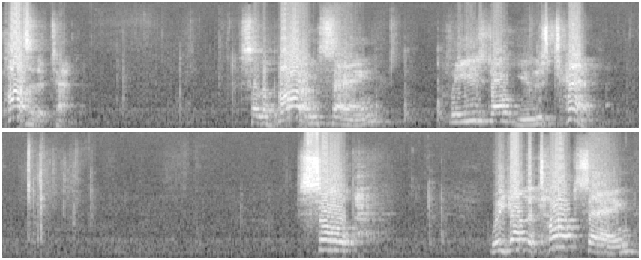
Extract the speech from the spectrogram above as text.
Positive 10. So the bottom saying, please don't use 10. So we got the top saying,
